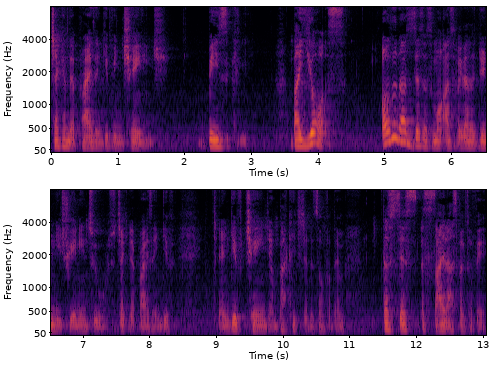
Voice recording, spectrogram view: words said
checking the price and giving change, basically. But yours, although that's just a small aspect that you need training to, to check the price and give and give change and package the design for them, that's just a side aspect of it.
